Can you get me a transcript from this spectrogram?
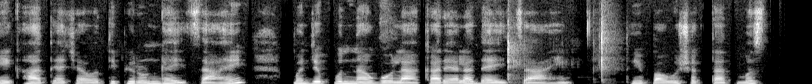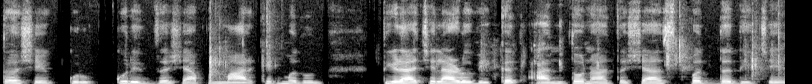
एक हात याच्यावरती फिरून घ्यायचा आहे. म्हणजे पुन्हा गोलाकार याला द्यायचा आहे. ते पाहू शकतात मस्त असे कुरकुरीत जसे आपण मार्केटमधून तिळाचे लाडू विकत आणतो ना तशाच पद्धतीचे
